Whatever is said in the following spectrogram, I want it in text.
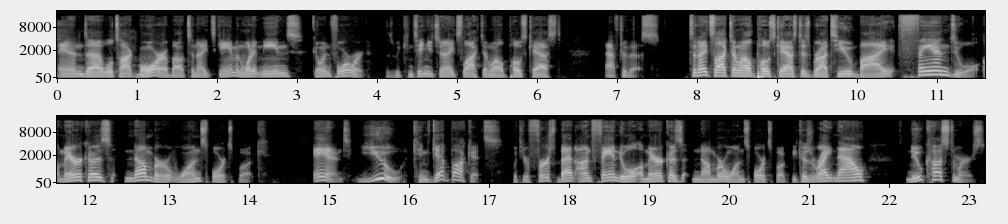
And uh, we'll talk more about tonight's game and what it means going forward as we continue tonight's Locked On Wild postcast after this. Tonight's Locked On Wild postcast is brought to you by FanDuel, America's number one sports book. And you can get buckets with your first bet on FanDuel, America's number one sports book. Because right now, new customers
